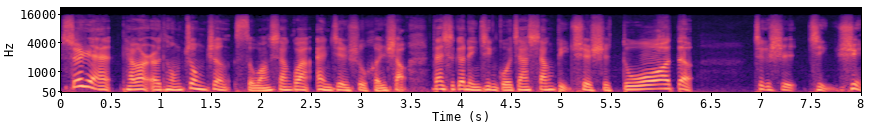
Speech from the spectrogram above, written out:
虽然台湾儿童重症死亡相关案件数很少，但是跟邻近国家相比却是多的。这个是警讯，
